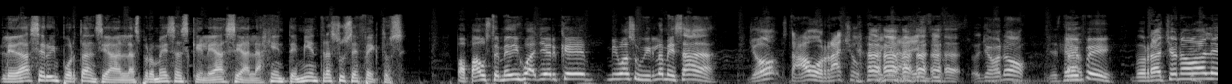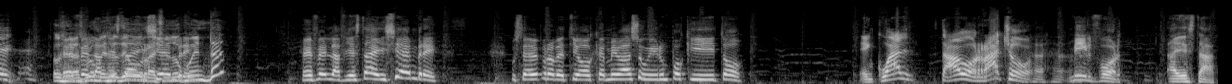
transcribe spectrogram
le da cero importancia a las promesas que le hace a la gente mientras sus efectos. Papá, usted me dijo ayer que me iba a subir la mesada. Yo estaba borracho. Oiga, yo no. Jefe, Borracho no vale. O sea, las Jefe, la promesas de fiesta de borracho no diciembre. cuentan. jefe, en la fiesta de diciembre. Usted me prometió que me iba a subir un poquito. ¿En cuál? Estaba borracho. Milford. Ahí está.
